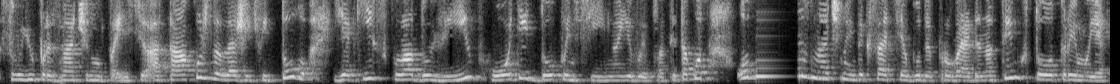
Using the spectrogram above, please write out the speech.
свою призначену пенсію, а також залежить від того, які складові входять до пенсійної виплати. Так, от однозначно індексація буде проведена тим, хто отримує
